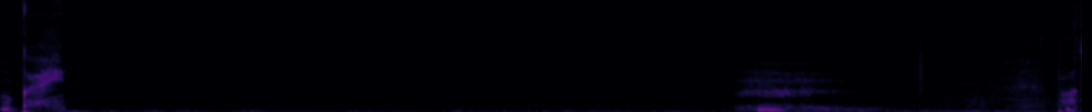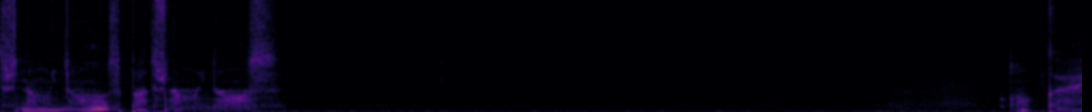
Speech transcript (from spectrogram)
Okej. Hmm. Patrz na mój nos, patrz na mój nos. Okej.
